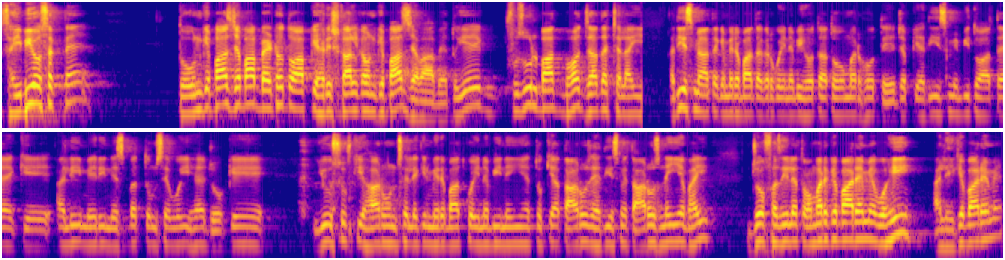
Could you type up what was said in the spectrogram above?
صحیح بھی ہو سکتے ہیں۔ تو ان کے پاس جب آپ بیٹھو تو آپ کے ہر اشکال کا ان کے پاس جواب ہے۔ تو یہ ایک فضول بات بہت زیادہ چلائی۔ حدیث میں آتا ہے کہ میرے بات اگر کوئی نبی ہوتا تو عمر ہوتے، جبکہ حدیث میں بھی تو آتا ہے کہ علی میری نسبت تم سے وہی ہے جو کہ یوسف کی ہارون سے، لیکن میرے بات کوئی نبی نہیں ہے۔ تو کیا تعارض ہے حدیث میں تعارض نہیں ہے بھائی؟ جو فضیلت عمر کے بارے میں، وہی علی کے بارے میں۔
